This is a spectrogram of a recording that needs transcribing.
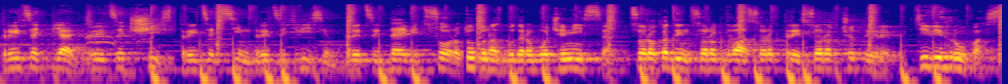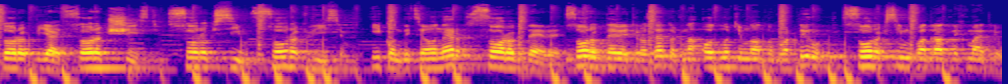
35, 36, 37, 38, 39, 40. Тут у нас буде робоче місце. 41, 42, 43, 44. тв група 45, 46, 47, 48. І кондиціонер 49. 49 розеток на однокімнатну квартиру 47 квадратних метрів.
